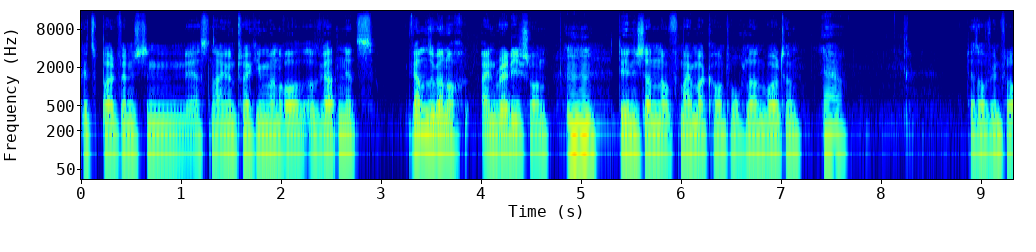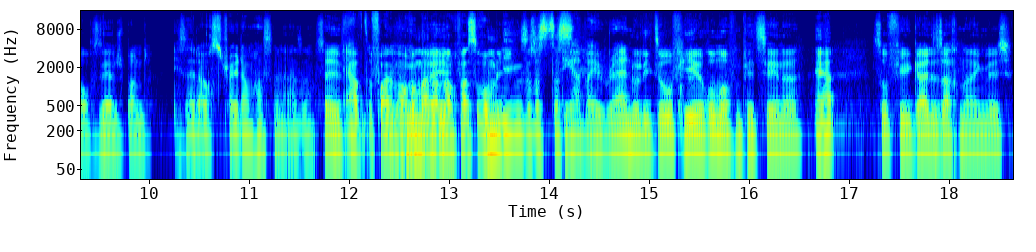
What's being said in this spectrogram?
jetzt bald, wenn ich den ersten eigenen Track irgendwann raus. Also wir hatten jetzt. Wir haben sogar noch einen ready schon, Mhm. den ich dann auf meinem Account hochladen wollte. Ja. Der ist auf jeden Fall auch sehr entspannt. Ihr seid auch straight am Hustlen, also. Safe. Ihr habt vor allem auch Junge, immer dann noch was rumliegen, so dass das. Digga, bei Rando liegt so viel rum auf dem PC, ne? Ja. So viel geile Sachen eigentlich.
